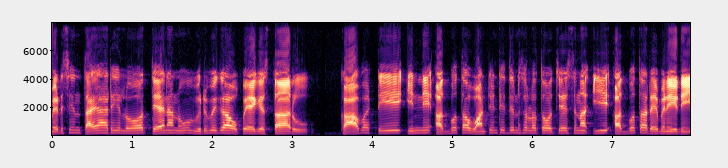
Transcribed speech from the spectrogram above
మెడిసిన్ తయారీలో తేనెను విరివిగా ఉపయోగిస్తారు. కాబట్టి ఇన్ని అద్భుత వంటింటి దినుసులతో చేసిన ఈ అద్భుత రెమెడీని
